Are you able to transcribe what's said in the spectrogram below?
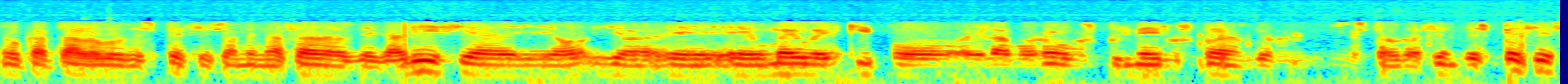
do catálogo de especies amenazadas de Galicia e, o, e, e, e o meu equipo elaborou os primeiros plans de restauración de especies,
